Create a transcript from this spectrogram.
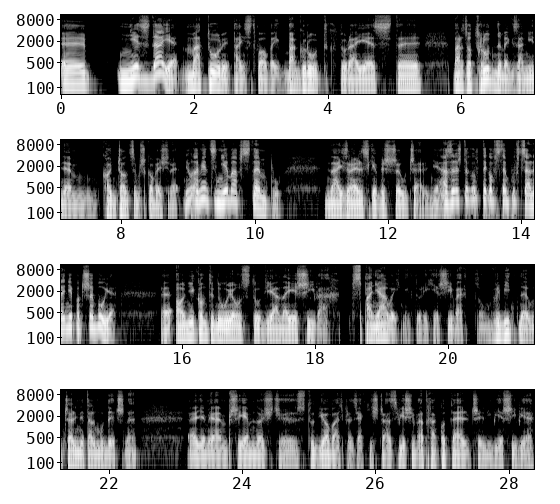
e, nie zdaje matury państwowej, bagrut, która jest bardzo trudnym egzaminem kończącym szkołę średnią, a więc nie ma wstępu na izraelskie wyższe uczelnie, a zresztą tego wstępu wcale nie potrzebuje. E, oni kontynuują studia na jeszivach, wspaniałych niektórych jeszivach, to są wybitne uczelnie talmudyczne. E, ja miałem przyjemność e, studiować przez jakiś czas w Jeshivat HaKotel, czyli w Jeshiwie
